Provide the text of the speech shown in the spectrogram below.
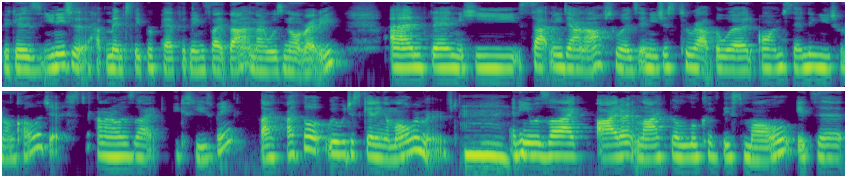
because you need to have mentally prepare for things like that. And I was not ready. And then he sat me down afterwards and he just threw out the word, Oh, I'm sending you to an oncologist. And I was like, excuse me? Like, I thought we were just getting a mole removed. Mm. And he was like, I don't like the look of this mole. It's a,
